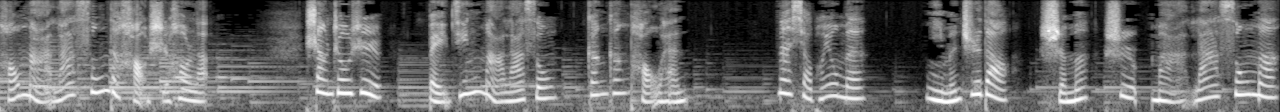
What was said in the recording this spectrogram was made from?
跑马拉松的好时候了。上周日，北京马拉松刚刚跑完。那小朋友们，你们知道什么是马拉松吗？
